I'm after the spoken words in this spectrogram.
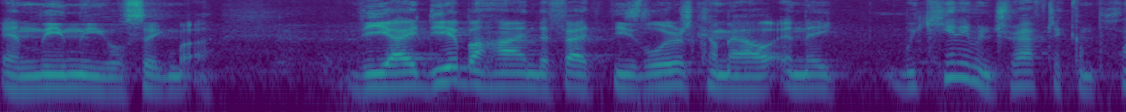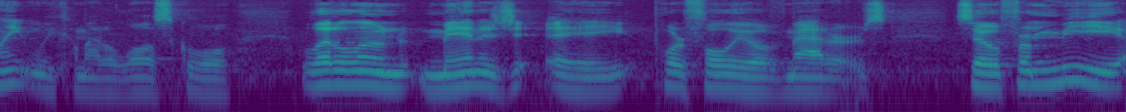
and lean legal sigma. The idea behind the fact that these lawyers come out and they we can't even draft a complaint when we come out of law school, let alone manage a portfolio of matters. So for me,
